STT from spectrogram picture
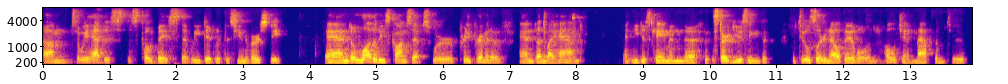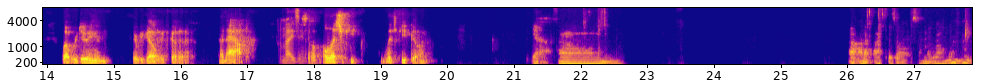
um, so we had this this code base that we did with this university, and a lot of these concepts were pretty primitive and done by hand. And he just came and uh, started using the, the tools that are now available in Holochain, map them to what we're doing, and there we go. We've got a an app. Amazing. So I'll let you keep let you keep going. Yeah. Um, Oh, no, because I was on the wrong one.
